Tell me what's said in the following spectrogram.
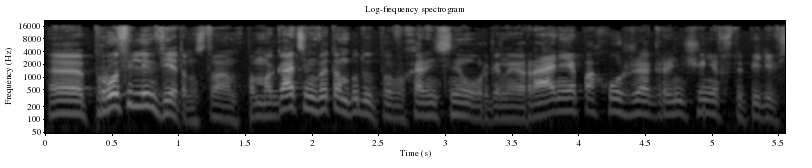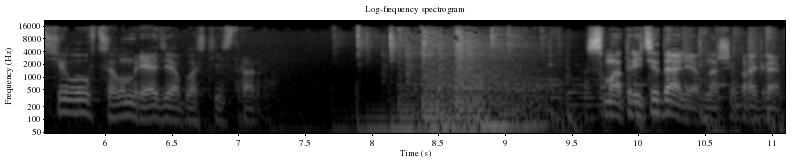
э, профильным ведомствам. Помогать им в этом будут правоохранительные органы. Ранее похожие ограничения вступили в силу в целом ряде областей страны. Смотрите далее в нашей программе.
